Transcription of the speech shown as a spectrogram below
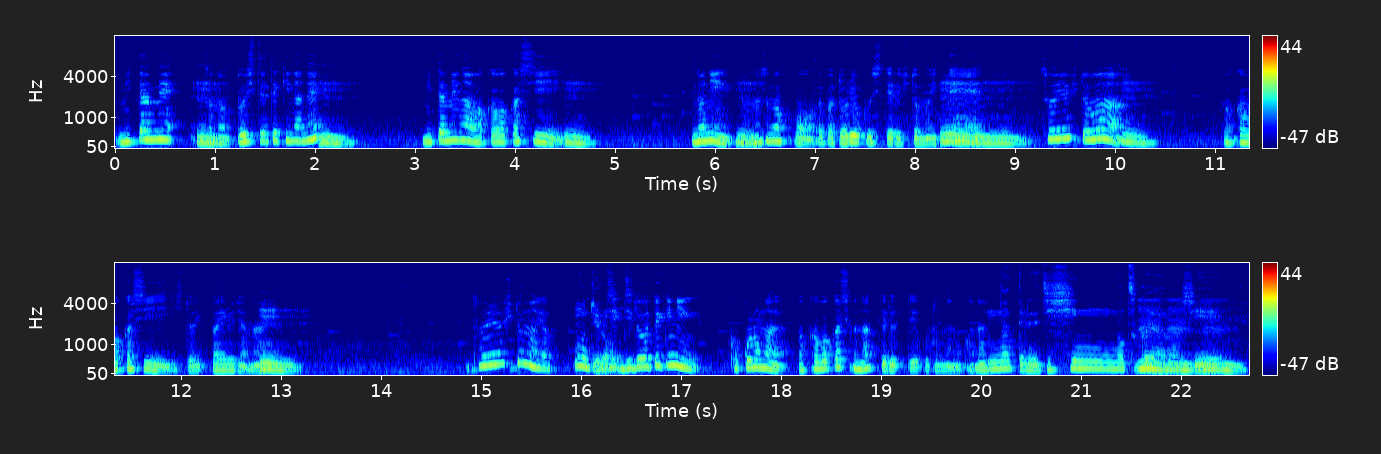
見た目、うん。その物質的なね、うん。見た目が若々しうん。いのに、うん。ものすごくこうやっぱ努力してる人もいて、うんそういう人はうん。若々しい人いっぱいいるじゃない、うん。そういう人もやっもちろん。じ自動的に心が若々しくなってるっていうことなのかな。なってるね。自信もつくだろうし、うん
